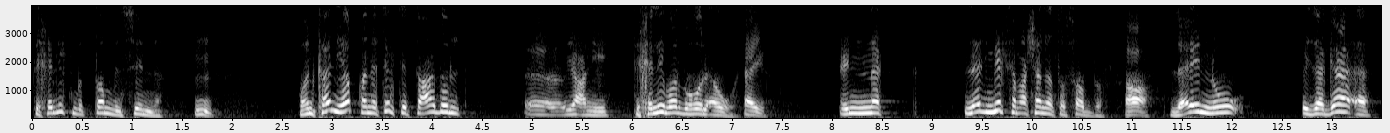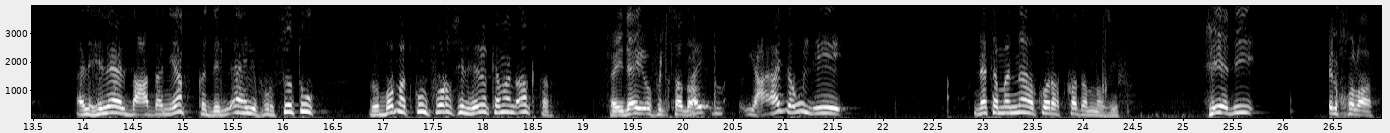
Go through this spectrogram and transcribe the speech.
تخليك مطمن سنة. مم. وإن كان يبقى نتيجة التعادل آه، يعني تخليه برضه هو الأول. أيوه. إنك لازم يكسب عشان يتصدر. آه. لأنه إذا جاء الهلال بعد أن يفقد الأهلي فرصته ربما تكون فرص الهلال كمان أكتر. فيضايقوا في الصدارة. يعني عايز أقول إيه نتمناها كرة قدم نظيفة. هي دي الخلاصة.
